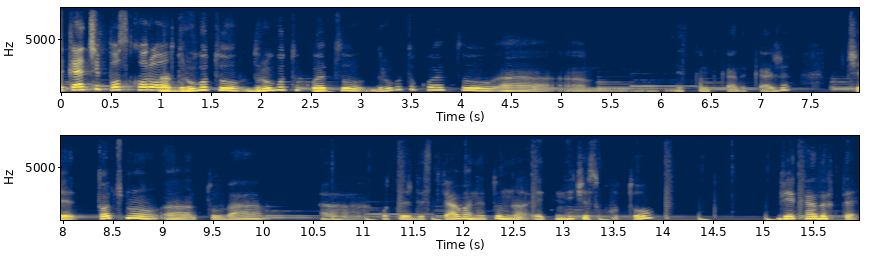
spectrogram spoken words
така че по-скоро... А другото, другото което, другото, което а, а, искам така да кажа, че точно а, това а, отъждествяването на етническото вие казахте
